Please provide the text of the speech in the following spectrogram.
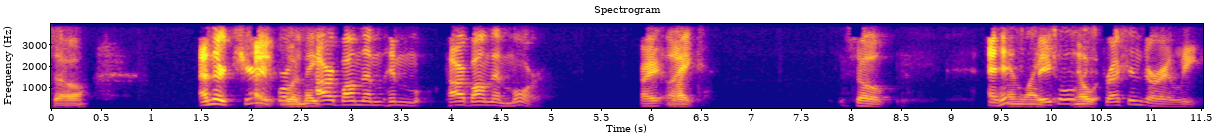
So And they're cheering I for him to make- power bomb them him power bomb them more. Right? Like, right, So and his And, like, facial no- expressions are elite.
